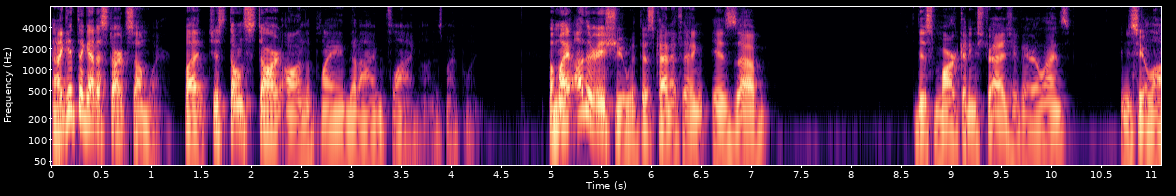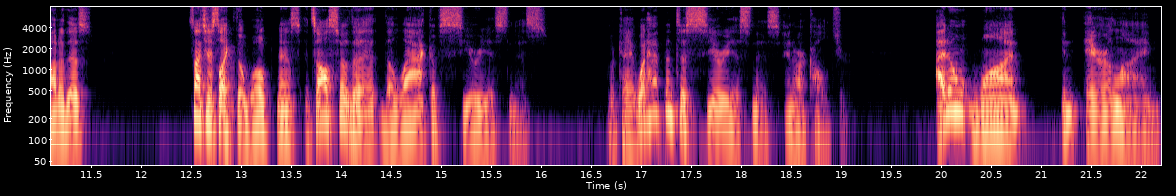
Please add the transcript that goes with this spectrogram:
And I get they got to start somewhere, but just don't start on the plane that I'm flying on. But my other issue with this kind of thing is um, this marketing strategy of airlines, and you see a lot of this. It's not just like the wokeness; it's also the the lack of seriousness Okay, what happened to seriousness in our culture? I don't want an airline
